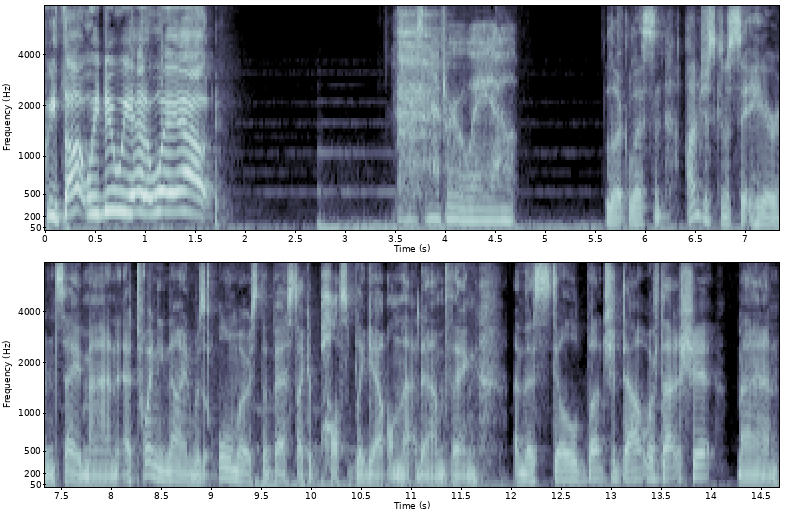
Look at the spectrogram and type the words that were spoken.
we thought we knew we had a way out. There's never a way out. Look, listen, I'm just gonna sit here and say, man, a 29 was almost the best I could possibly get on that damn thing, and there's still a bunch of doubt with that shit. Man,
